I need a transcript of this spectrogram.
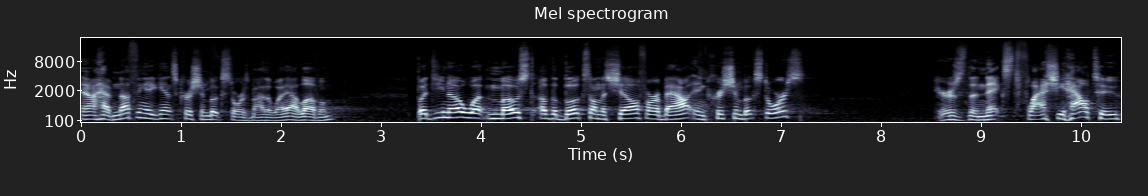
and I have nothing against Christian bookstores, by the way, I love them. But do you know what most of the books on the shelf are about in Christian bookstores? Here's the next flashy how to.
